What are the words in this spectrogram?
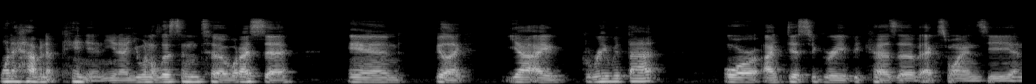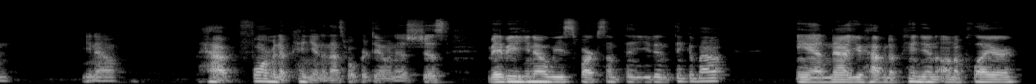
want to have an opinion. You know, you want to listen to what I say and be like, yeah, I agree with that, or I disagree because of X, Y, and Z, and you know, have form an opinion and that's what we're doing. Is just maybe you know we spark something you didn't think about and now you have an opinion on a player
